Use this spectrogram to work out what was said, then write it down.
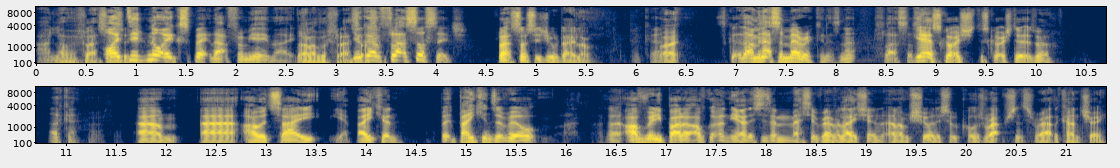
I love a flat sausage. I did not expect that from you, mate. I love a flat You're sausage. going flat sausage. flat sausage all day long. Okay. Right. I mean, that's American, isn't it? Flat sausage. Yeah, Scottish. The Scottish do it as well. Okay. Um, uh, I would say yeah, bacon. But bacon's a real. I don't know, I've really, but I've got. Yeah, this is a massive revelation, and I'm sure this will cause ruptions throughout the country.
